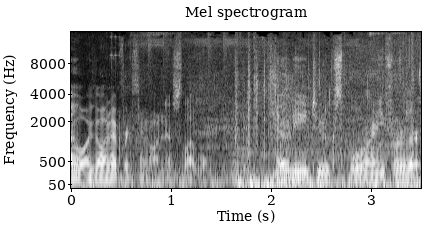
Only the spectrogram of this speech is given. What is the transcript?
Oh, I got everything on this level. No need to explore any further.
